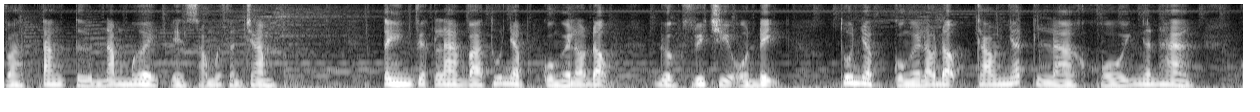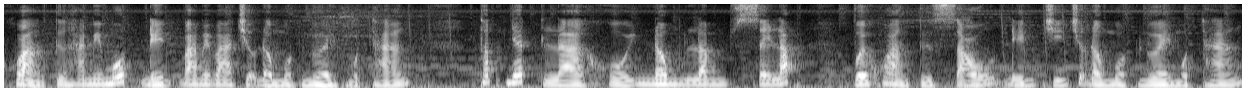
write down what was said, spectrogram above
và tăng từ 50 đến 60%. Tình việc làm và thu nhập của người lao động được duy trì ổn định. Thu nhập của người lao động cao nhất là khối ngân hàng – khoảng từ 21 đến 33 triệu đồng một người một tháng. Thấp nhất là khối nông lâm xây lắp với khoảng từ 6 đến 9 triệu đồng một người một tháng.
